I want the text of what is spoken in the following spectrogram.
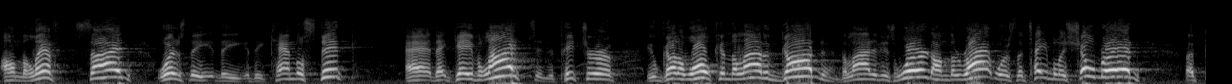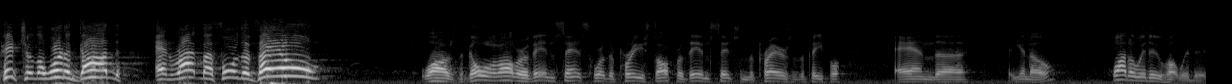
on the left side was the, the, the candlestick uh, that gave light, and the picture of you've got to walk in the light of God, the light of His Word. On the right was the table of showbread, a picture of the Word of God and right before the veil was the golden altar of incense where the priest offered the incense and the prayers of the people. And, uh, you know, why do we do what we do?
